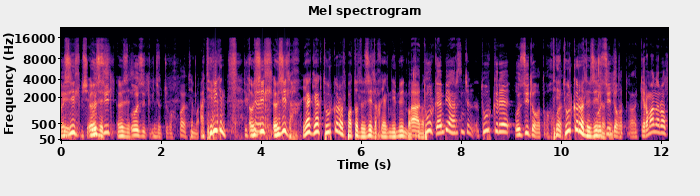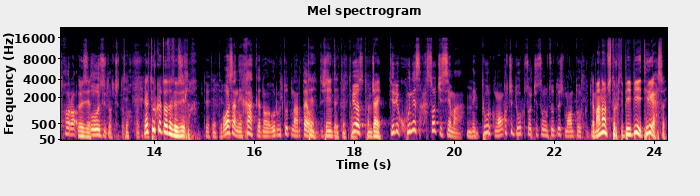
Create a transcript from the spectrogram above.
өзил биш өзил өзил өзил гэж явж байгаа байхгүй юу? Тийм ба. А тэрийг нь өзил өзил бах. Яг яг туркээр бол бодвол өзил бах. Яг нэрнийг бодох юм. А турк амби харсан чинь туркээрээ өзил байгаа байгаа байхгүй юу? Тийм туркээр бол өзил. Өзил байгаа. Германаар болохоор өзил болчиход байгаа байхгүй юу? Яг туркээр бодвол өзил бах. Угаасаа нихат гэдэг өргөлтүүд нь ардаа явуулдаг шүү дээ. Би бас тунжай. Тэрийг хүнээс асууж исэн юм аа. Нэг турк монголчин турк сууж исэн хүмүүсүүд ш мон турк. Манай онч турк би би тэрийг асууя.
